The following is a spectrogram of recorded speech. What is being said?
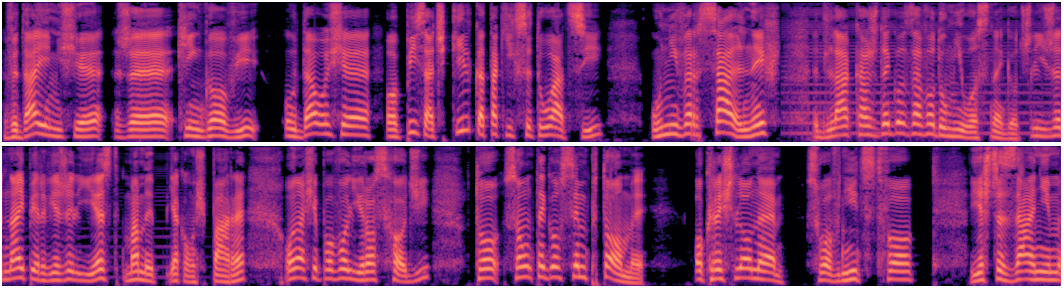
Wydaje mi się, że Kingowi udało się opisać kilka takich sytuacji, uniwersalnych dla każdego zawodu miłosnego, czyli że najpierw jeżeli jest, mamy jakąś parę, ona się powoli rozchodzi, to są tego symptomy. Określone słownictwo, jeszcze zanim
